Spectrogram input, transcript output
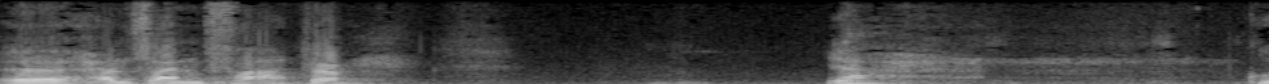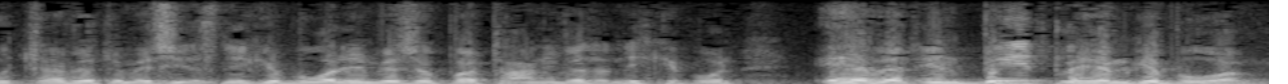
äh, an seinem Vater. Ja, Gut, da wird der Messias nicht geboren, in Mesopotamien wird er nicht geboren. Er wird in Bethlehem geboren.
